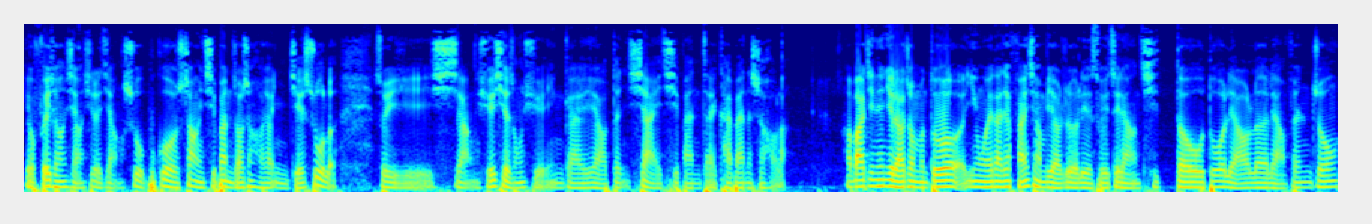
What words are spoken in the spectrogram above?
有非常详细的讲述。不过上一期班的招生好像已经结束了，所以想学习的同学应该要等下一期班再开班的时候了。好吧，今天就聊这么多，因为大家反响比较热烈，所以这两期都多聊了两分钟。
